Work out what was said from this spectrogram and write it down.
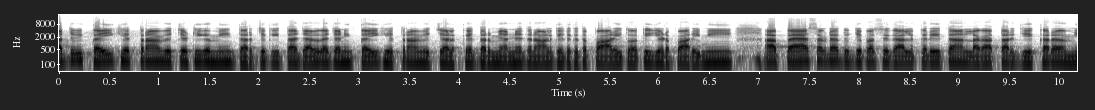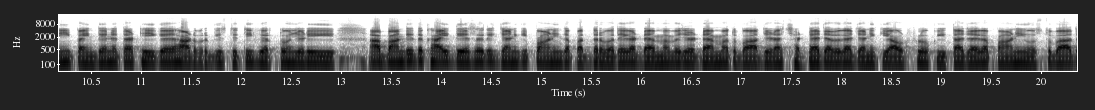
ਅੱਜ ਵੀ ਕਈ ਖੇਤਰਾਂ ਵਿੱਚ ਠੀਕ ਹੈ, ਮੀਂਹ ਦਰਜ ਕੀਤਾ ਜਾਵੇਗਾ, ਜਾਣੀ ਕਈ ਖੇਤਰਾਂ ਵਿੱਚ ਹਲਕੇ ਦਰਮਿਆਨੇ ਦੇ ਨਾਲ ਕਿਤੇ ਕਿਤੇ ਭਾਰੀ ਤੋਂ ਅਤੀ ਜਿਹੜਾ ਭਾਰੀ ਮੀਂਹ ਪੈ ਸਕਦਾ ਦੂਜੇ ਪਾਸੇ ਗੱਲ ਕਰੀ ਤਾਂ ਲਗਾਤਾਰ ਜੇਕਰ ਮੀਂਹ ਪੈਂਦੇ ਨੇ ਤਾਂ ਠੀਕ ਹੈ ਹੜ੍ਹ ਵਰਗੀ ਸਥਿਤੀ ਫਿਰ ਤੋਂ ਜਿਹੜੀ ਆ ਬੰਦੀ ਦਿਖਾਈ ਦੇ ਸਕਦੀ ਜਾਣੀ ਕਿ ਪਾਣੀ ਦਾ ਪੱਧਰ ਵਧੇਗਾ ਡੈਮਾਂ ਵਿੱਚ, ਡੈਮਾਂ ਤੋਂ ਬਾਅਦ ਜਿਹੜਾ ਛੱਡਿਆ ਜਾਵੇਗਾ, ਜਾਣੀ ਕਿ ਆਊਟਫਲੋ ਕੀਤਾ ਜਾਏਗਾ ਪਾਣੀ। ਉਸ ਤੋਂ ਬਾਅਦ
